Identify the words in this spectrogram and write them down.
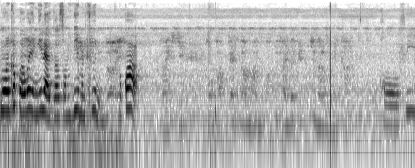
มวยก็เปิดไว้อย่างนี้แหละเดี๋ยวซอมบี้มันขึ้น แล้วก็คอฟฟี่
